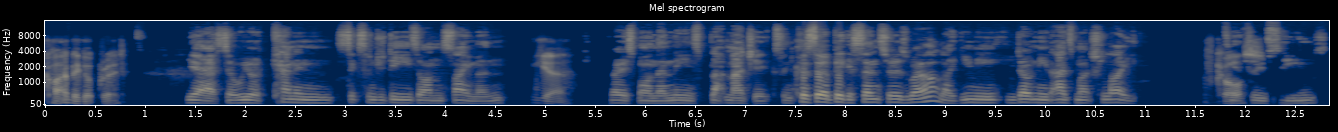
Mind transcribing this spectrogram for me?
quite a big upgrade. yeah so we were canon 600ds on simon Yeah. very small and then these Blackmagics and because they're a bigger sensor as well like you need you don't need as much light Of course. through scenes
